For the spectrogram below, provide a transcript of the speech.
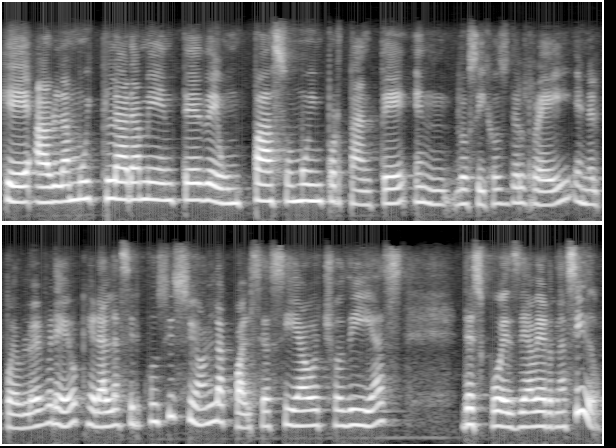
que habla muy claramente de un paso muy importante en los hijos del rey, en el pueblo hebreo, que era la circuncisión, la cual se hacía ocho días después de haber nacido.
